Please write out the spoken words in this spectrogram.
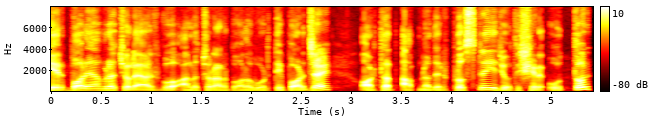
এরপরে আমরা চলে আসব আলোচনার পরবর্তী পর্যায়ে। অর্থাৎ আপনাদের প্রশ্নেই জ্যোতিষের উত্তর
